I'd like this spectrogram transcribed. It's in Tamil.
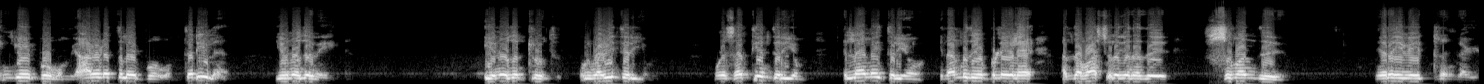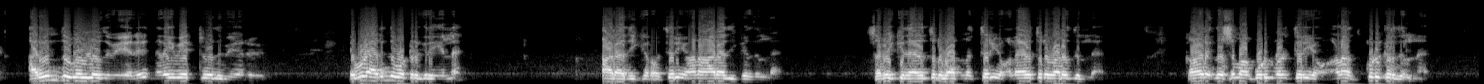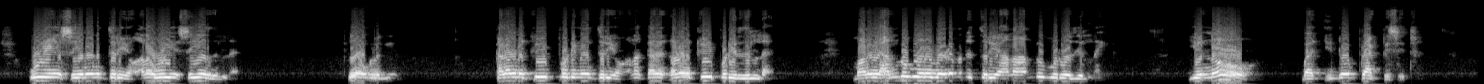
எங்கே போவோம்? யாரிடத்துல போவோம்? தெரியல. யூனோதவே யூனோ ட்ரூத் உங்களுக்கு வழி தெரியும். உங்களுக்கு சத்தியம் தெரியும். எல்லாமே தெரியும். என் அன்பு பிள்ளைகளே அந்த வாசலுகிறது சுமந்து நிறைவேற்றுங்கள். அறிந்து கொள்வது வேறு நிறைவேற்றுவது வேறு. எவ்வளவு அறிந்து கொண்டிருக்கிறீங்கல்ல? ஆராதிக்கிறோம். தெரியும். ஆனா ஆராதிக்கிறது இல்ல சபைக்கு நேரத்துல வரணும் தெரியும். ஆனா நேரத்துல வர்றது இல்லை காணி தசமா கொடுக்கணும்னு தெரியும். ஆனா கொடுக்கறது இல்லை ஊழியம் செய்யணும்னு தெரியும். ஆனா ஊழியம் செய்யறது இல்லை உங்களுக்கு? கணவனை கீழ்ப்படினு தெரியும். ஆனா கண- கணவன் கீழ்ப்படுறது இல்லை மனைவி அன்பு கூற வேண்டும் என்று தெரியும். ஆனா அன்பு கூறுவது இல்லை you know but you don't practice it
